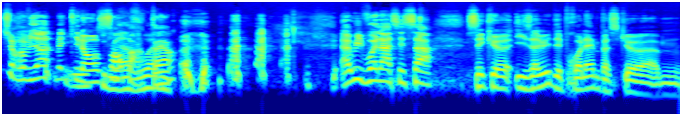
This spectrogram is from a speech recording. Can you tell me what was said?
tu reviens, le mec, il est en sang par terre. ah oui, voilà, c'est ça. C'est qu'ils avaient eu des problèmes parce que euh,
